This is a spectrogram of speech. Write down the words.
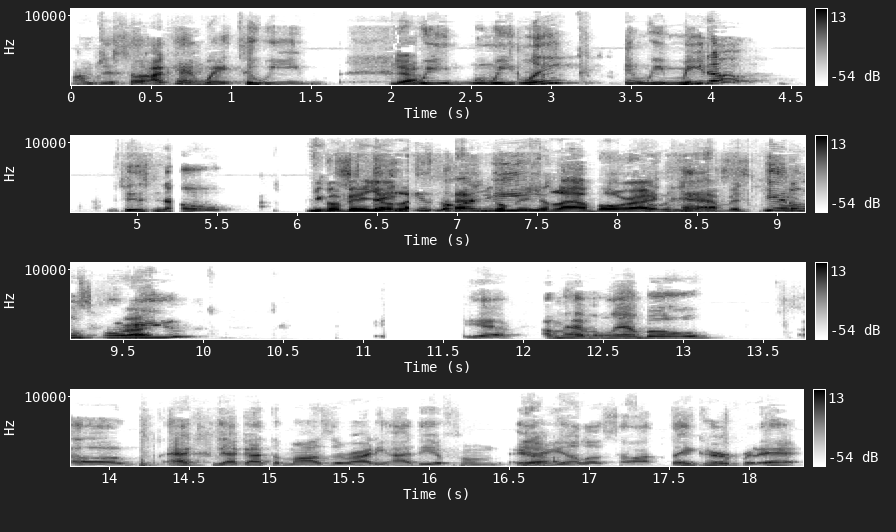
I'm just so I can't wait till we, yeah. we when we link and we meet up. Just know you're gonna be in your you're gonna be in your Lambo, right? I'm gonna have Skittles for right? you. Yeah, I'm gonna have a Lambo. Uh, actually, I got the Maserati idea from Ariella, yeah. so I thank her for that.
